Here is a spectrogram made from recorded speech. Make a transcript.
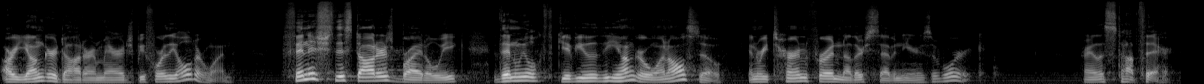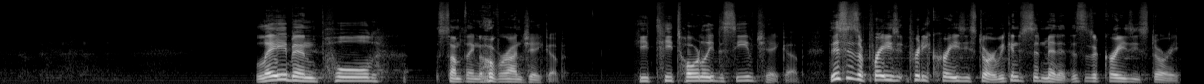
our younger daughter in marriage before the older one. Finish this daughter's bridal week, then we'll give you the younger one also in return for another seven years of work. All right, let's stop there. Laban pulled something over on Jacob. He, he totally deceived Jacob. This is a crazy, pretty crazy story. We can just admit it. This is a crazy story.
